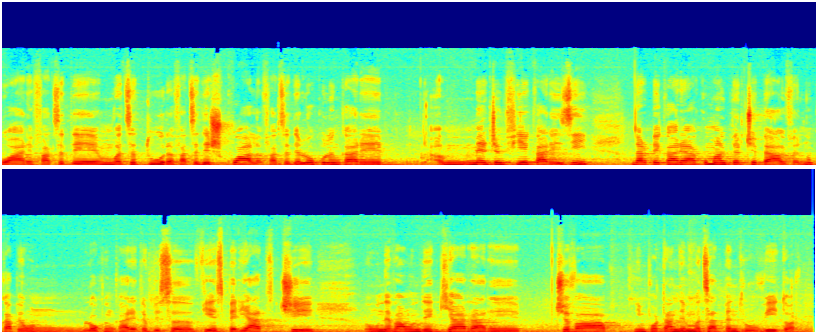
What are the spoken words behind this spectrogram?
o are față de învățătură, față de școală, față de locul în care um, mergem fiecare zi, dar pe care acum îl percepe altfel, nu ca pe un loc în care trebuie să fie speriat, ci undeva unde chiar are ceva important de învățat pentru viitor.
